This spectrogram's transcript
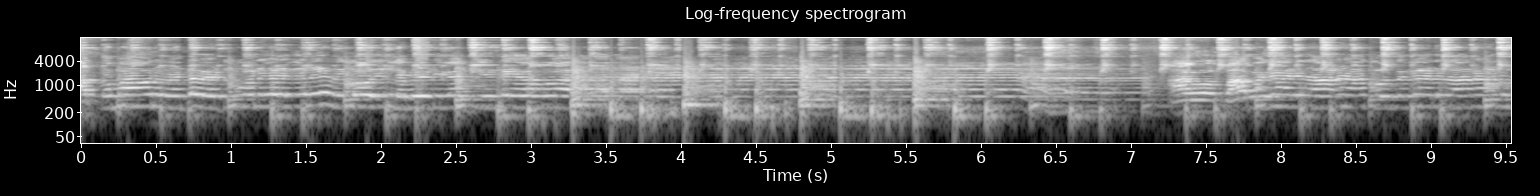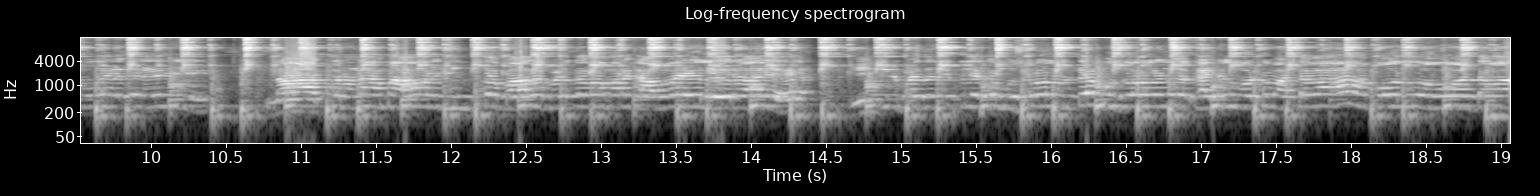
అత్తమామను వెంట పెట్టుకొని కనుకనే వీళ్ళు ఇళ్ళ వేడిగా తిండేవా ఆగో బాబగారి దానా దానా నువ్వు నా అత్తను నా మామని ఇంత బాధ పెడతావా? మనకు అవ్వయ్య లేరాయే. ఇంటికి పెద్ద దిక్కు లేక ముసలోళ్ళు ఉంటే ముసలోళ్ళు కట్టెలు కొట్టు అంటవా? పోలు అంటవా?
